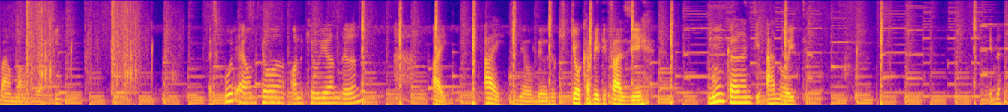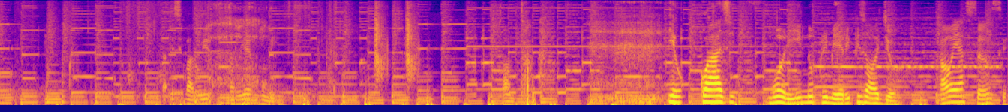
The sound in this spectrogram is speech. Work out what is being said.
Vamos ver aqui. É escuro é onde que, eu, onde que eu ia andando. Ai, ai, meu Deus, o que, que eu acabei de fazer? Nunca ande à noite. Esse barulho, barulho é ruim. Pronto. Eu quase morri no primeiro episódio. Qual é a chance?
